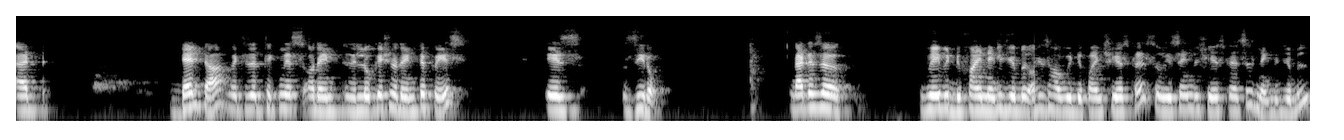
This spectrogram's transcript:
at delta, which is the thickness or the, the location of the interface, is zero. That is a way we define negligible. This is how we define shear stress. So we're saying the shear stress is negligible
